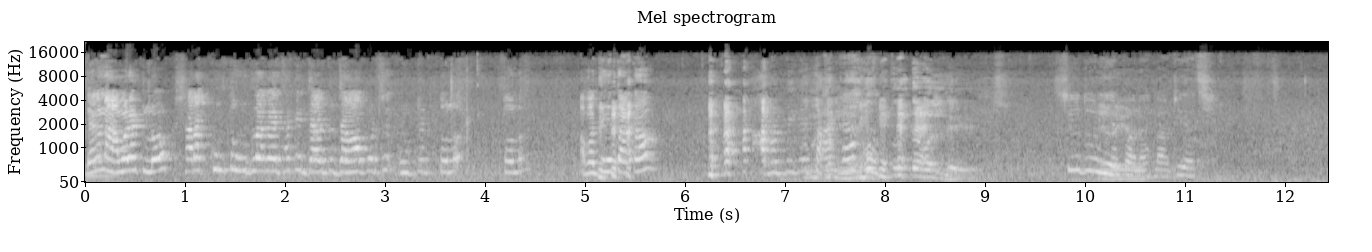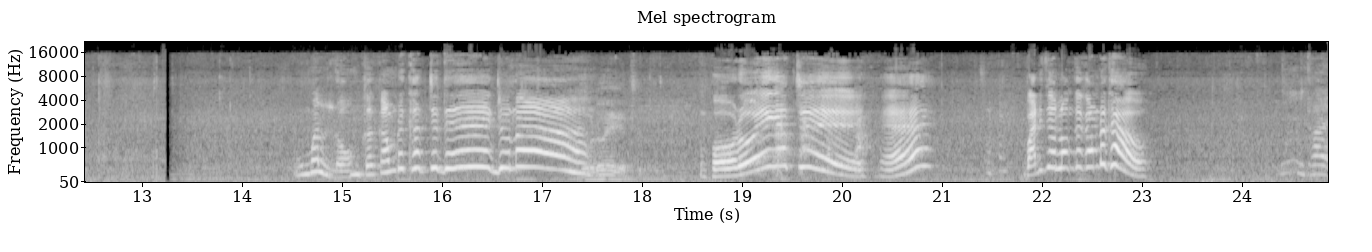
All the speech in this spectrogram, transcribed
দেখো না আমার এক লোক সারাক্ষণ তো উঠ লাগায় থাকে যার একটু জামা পড়ছে উল্টে তোলো তোলো। আমার দিকে তাকাও। আমার দিকে তাকাও। শুধু ইয়ে পালা না ঠিক আছে। উমা লঙ্কা কামড়ে খাচ্ছে দেখ ডোনা বড় হয়ে গেছে। বড় হয়ে গেছে। হ্যাঁ? বাড়িতে লঙ্কা কামড়ে খাও। খাই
